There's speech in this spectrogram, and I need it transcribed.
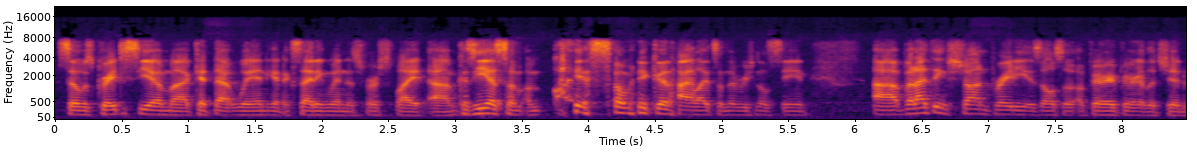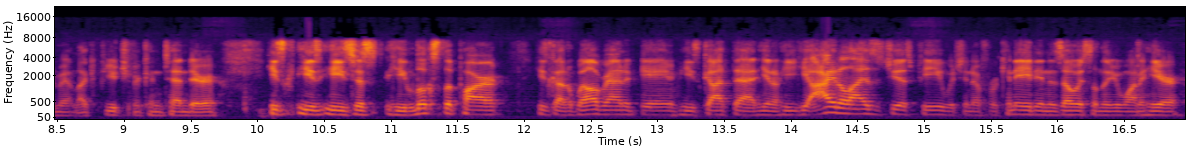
so it was great to see him uh, get that win, get an exciting win in his first fight, because um, he has some um, he has so many good highlights on the regional scene. Uh, but I think Sean Brady is also a very, very legitimate like future contender. He's he's he's just he looks the part. He's got a well-rounded game. He's got that you know he, he idolizes GSP, which you know for Canadian is always something you want to hear.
